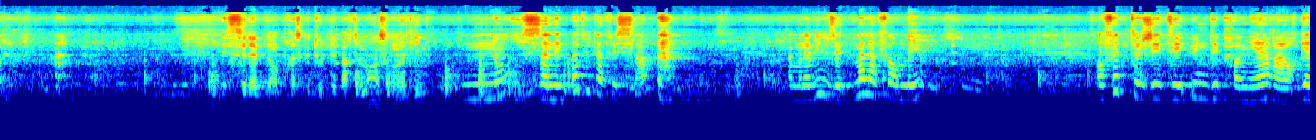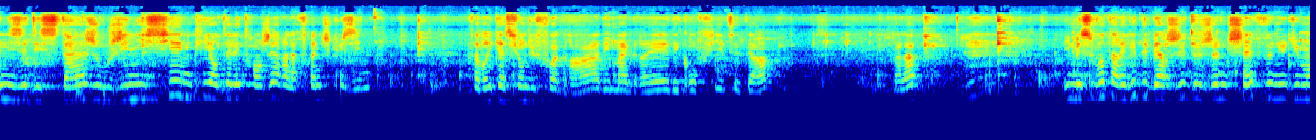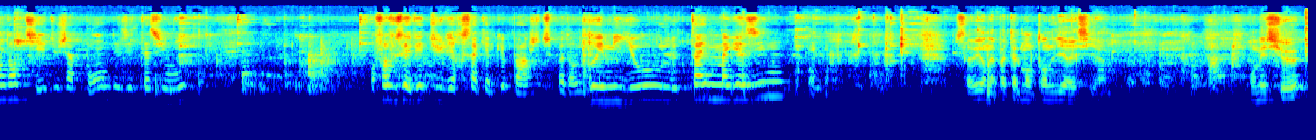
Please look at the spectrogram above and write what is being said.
est célèbre dans presque tout le département, semble-t-il. Non, ça n'est pas tout à fait cela. À mon avis, vous êtes mal informé. En fait, j'ai été une des premières à organiser des stages où j'initiais une clientèle étrangère à la French cuisine. Fabrication du foie gras, des magrets, des confits, etc. Voilà. Il m'est souvent arrivé d'héberger de jeunes chefs venus du monde entier, du Japon, des États-Unis. Enfin, vous avez dû lire ça quelque part, je ne sais pas, dans le Goemio ou le Time Magazine. Vous savez, on n'a pas tellement de temps de lire ici. Hein. Bon, messieurs,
